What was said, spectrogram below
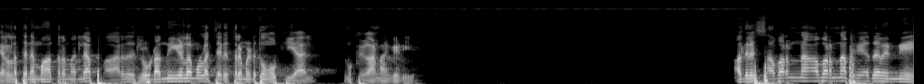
കേരളത്തിന് മാത്രമല്ല ഭാരതത്തിലുടനീളമുള്ള ചരിത്രം എടുത്തു നോക്കിയാൽ നമുക്ക് കാണാൻ കഴിയും. അതിൽ സവർണാവർണ ഭേദമന്യേ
